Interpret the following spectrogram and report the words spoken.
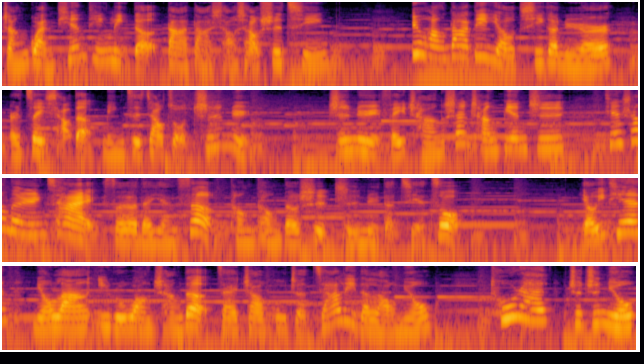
掌管天庭里的大大小小事情。玉皇大帝有七个女儿，而最小的名字叫做织女。织女非常擅长编织。天上的云彩，所有的颜色，通通都是织女的杰作。有一天，牛郎一如往常的在照顾着家里的老牛，突然，这只牛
